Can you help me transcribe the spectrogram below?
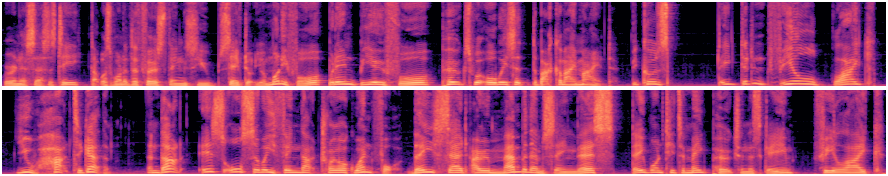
were a necessity. That was one of the first things you saved up your money for. But in BO4, perks were always at the back of my mind because they didn't feel like you had to get them. And that is also a thing that Treyarch went for. They said, I remember them saying this, they wanted to make perks in this game feel like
